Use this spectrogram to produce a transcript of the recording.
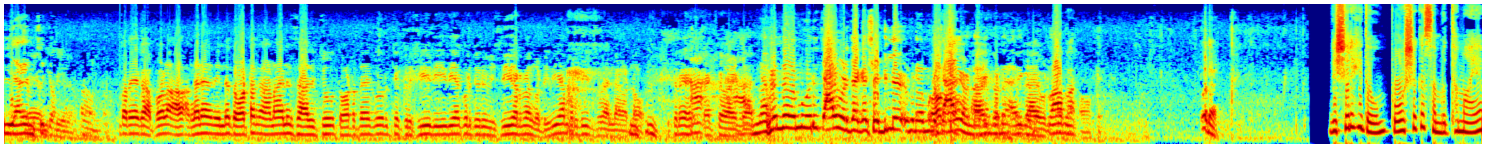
ഈ ഐ എം സിക്ക് പറയേക്കാം അപ്പോൾ അങ്ങനെ നിന്റെ തോട്ടം കാണാനും സാധിച്ചു. തോട്ടത്തെ കുറിച്ച് കൃഷി രീതിയെ കുറിച്ച് ഒരു വിശദീകരണം കിട്ടും ഇത് ഞാൻ പ്രതീക്ഷിച്ചതല്ല കേട്ടോ. ഇത്രയും വ്യക്തമായിട്ട്. എന്നാ പിന്നെ നമുക്ക് ഒരു ചായ കൊടുത്തേക്കാം ഷെഡിൽ ഇവിടെ നമുക്ക് ചായ ആയിക്കോട്ടെ, വാ, വാ. ഓക്കെ. ഇവിടെ. വിഷരഹിതവും പോഷക സമൃദ്ധമായ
